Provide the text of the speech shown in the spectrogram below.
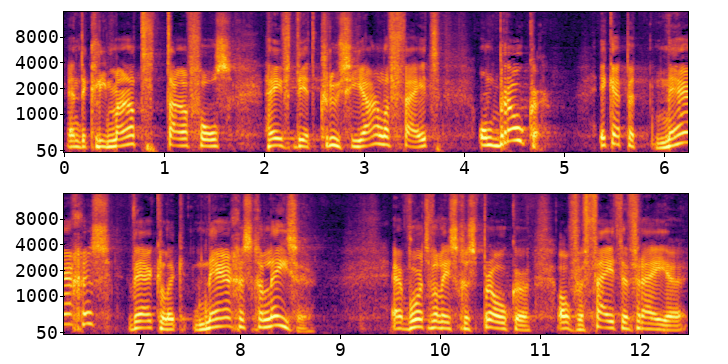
en de klimaattafels, heeft dit cruciale feit ontbroken. Ik heb het nergens, werkelijk nergens gelezen. Er wordt wel eens gesproken over feitenvrije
